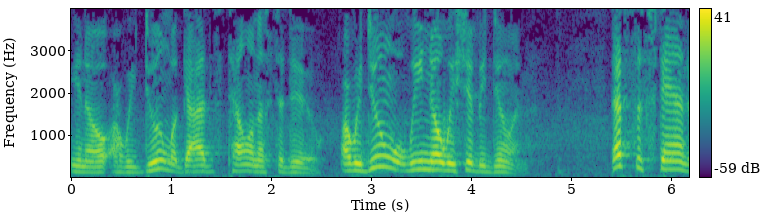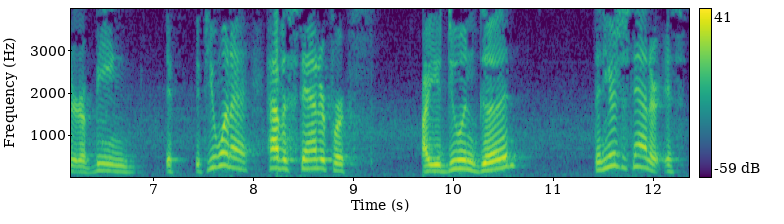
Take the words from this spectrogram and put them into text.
you know, are we doing what God's telling us to do? Are we doing what we know we should be doing? That's the standard of being. If if you want to have a standard for are you doing good? Then here's the standard. It's,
